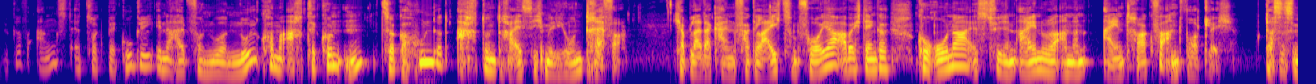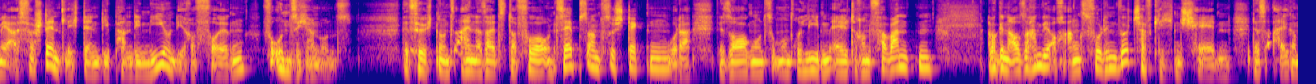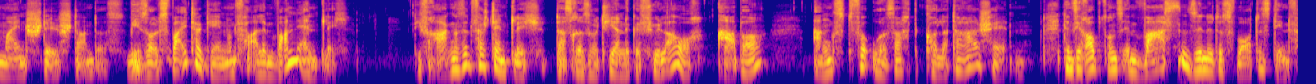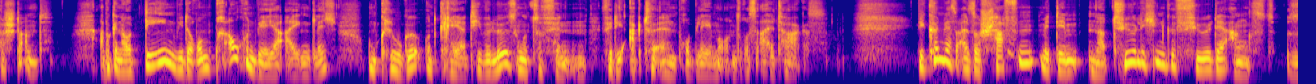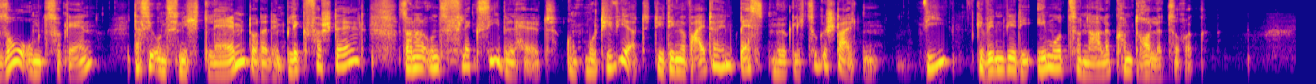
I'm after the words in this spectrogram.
Der Begriff Angst erzeugt bei Google innerhalb von nur 0,8 Sekunden ca. 138 Millionen Treffer. Ich habe leider keinen Vergleich zum Vorjahr, aber ich denke, Corona ist für den einen oder anderen Eintrag verantwortlich. Das ist mehr als verständlich, denn die Pandemie und ihre Folgen verunsichern uns. Wir fürchten uns einerseits davor, uns selbst anzustecken oder wir sorgen uns um unsere lieben älteren Verwandten. Aber genauso haben wir auch Angst vor den wirtschaftlichen Schäden des allgemeinen Stillstandes. Wie soll es weitergehen und vor allem wann endlich? Die Fragen sind verständlich, das resultierende Gefühl auch. Aber Angst verursacht Kollateralschäden. Denn sie raubt uns im wahrsten Sinne des Wortes den Verstand. Aber genau den wiederum brauchen wir ja eigentlich, um kluge und kreative Lösungen zu finden für die aktuellen Probleme unseres Alltages. Wie können wir es also schaffen, mit dem natürlichen Gefühl der Angst so umzugehen, dass sie uns nicht lähmt oder den Blick verstellt, sondern uns flexibel hält und motiviert, die Dinge weiterhin bestmöglich zu gestalten. Wie gewinnen wir die emotionale Kontrolle zurück?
